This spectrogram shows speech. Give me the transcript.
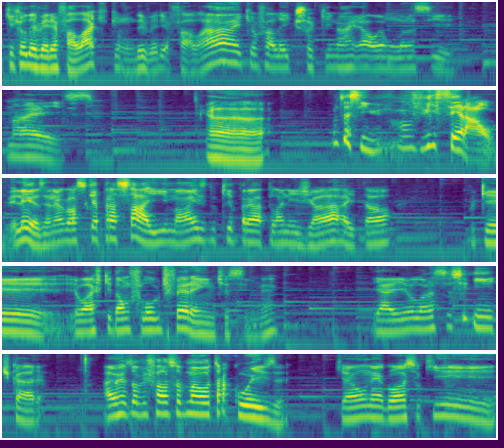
o que, que eu deveria falar, o que, que eu não deveria falar, e que eu falei que isso aqui na real é um lance mais. Uh, vamos dizer assim, visceral, beleza? É um negócio que é para sair mais do que para planejar e tal. Porque eu acho que dá um flow diferente, assim, né? E aí o lance é o seguinte, cara. Aí eu resolvi falar sobre uma outra coisa, que é um negócio que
